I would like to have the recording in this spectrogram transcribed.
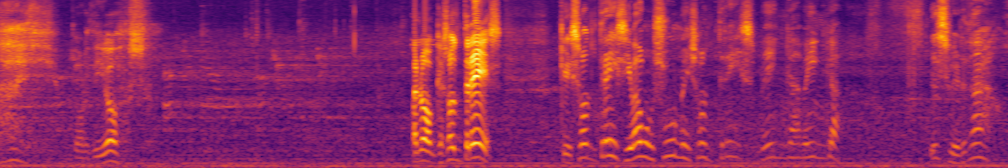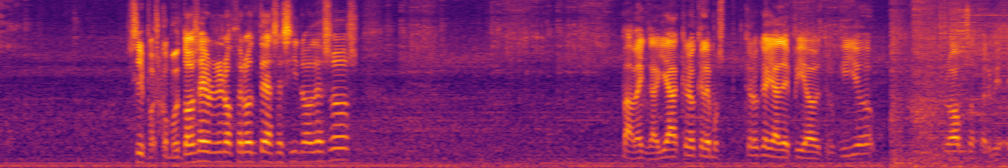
Ay, por Dios. Ah, no, que son tres. Que son tres, llevamos uno y son tres. Venga, venga. Es verdad. Sí, pues como todos hay un rinoceronte asesino de esos. Va, venga, ya creo que le hemos. Creo que ya le he pillado el truquillo. Lo vamos a hacer bien.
